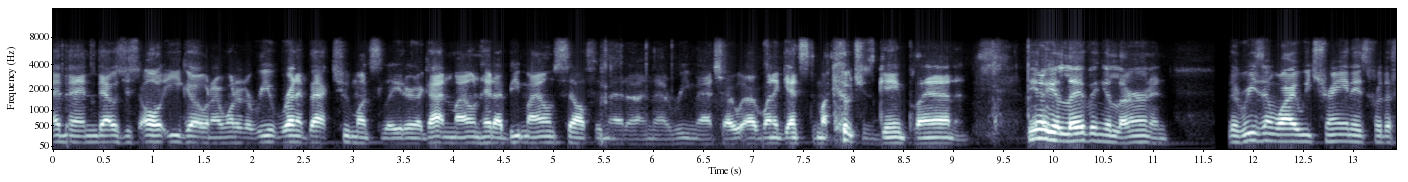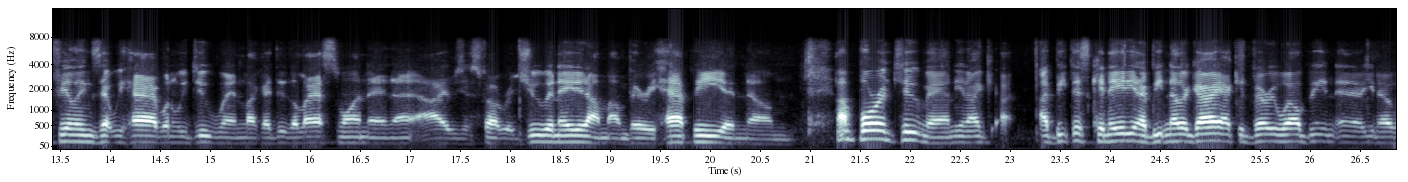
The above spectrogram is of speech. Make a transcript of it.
and then that was just all ego, and I wanted to re- run it back two months later. I got in my own head. I beat my own self in that uh, in that rematch. I, I went against my coach's game plan, and you know, you live and you learn, and the reason why we train is for the feelings that we have when we do win, like I did the last one, and I, I just felt rejuvenated. I'm I'm very happy, and um, I'm foreign too, man. You know, I, I beat this Canadian, I beat another guy. I could very well be in, uh, you know,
